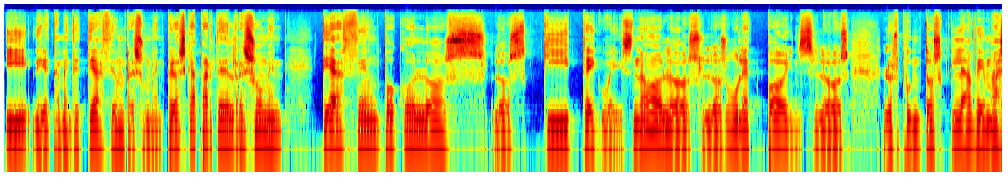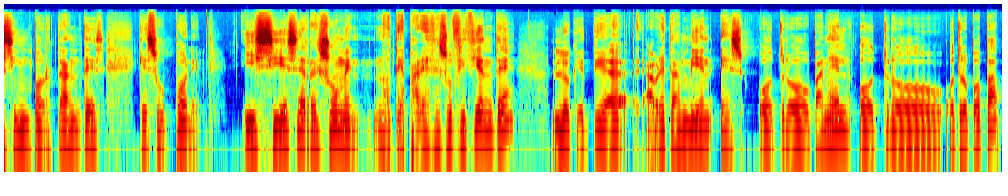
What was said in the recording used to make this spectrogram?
y directamente te hace un resumen. Pero es que aparte del resumen, te hace un poco los, los key takeaways, ¿no? Los, los bullet points, los, los puntos clave más importantes que supone. Y si ese resumen no te parece suficiente, lo que te abre también es otro panel, otro, otro pop-up,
